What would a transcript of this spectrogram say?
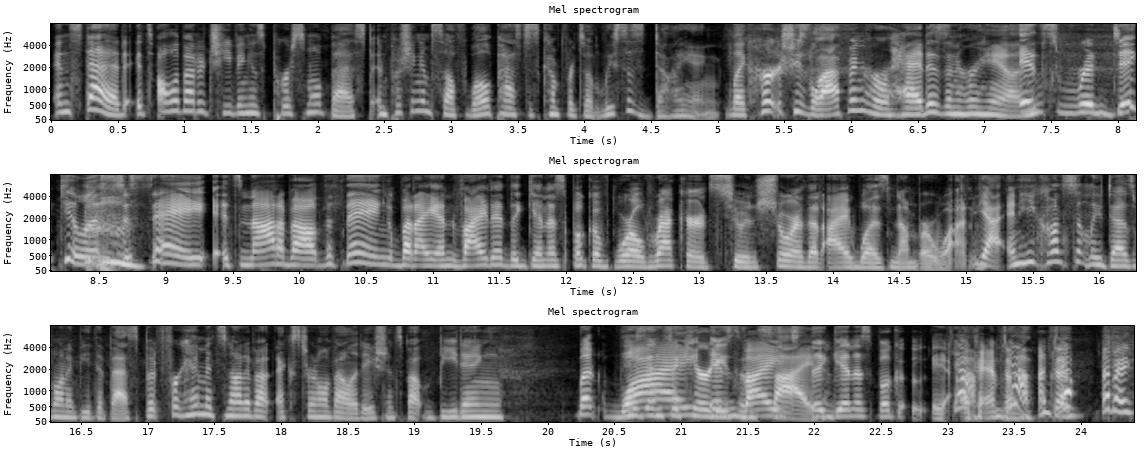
Instead, it's all about achieving his personal best and pushing himself well past his comfort zone. Lisa's dying. Like her, she's laughing. Her head is in her hands. it's ridiculous to say it's not about the thing, but I invited the Guinness Book of World Records to ensure that I was number one. Yeah, and he constantly does want to be the best, but for him, it's not about external validation. It's about beating. But why insecurities invite inside. the Guinness Book? Yeah, Yeah, okay, I'm done. yeah, I'm done. Bye bye.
